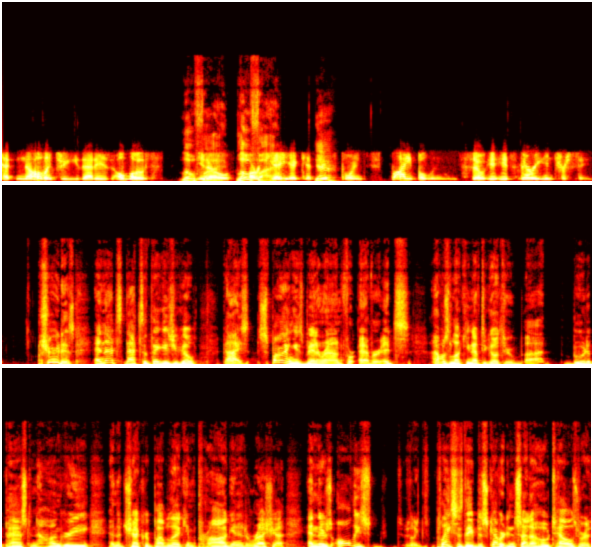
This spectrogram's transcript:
technology that is almost, Lo-fi. you know, Lo-fi. archaic at Yeah. this point. Spy balloons. So it, it's very interesting. Sure it is. And that's that's the thing is you go, guys, spying has been around forever. It's I was lucky enough to go through uh, Budapest and Hungary and the Czech Republic and Prague and into Russia and there's all these like places they've discovered inside of hotels where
